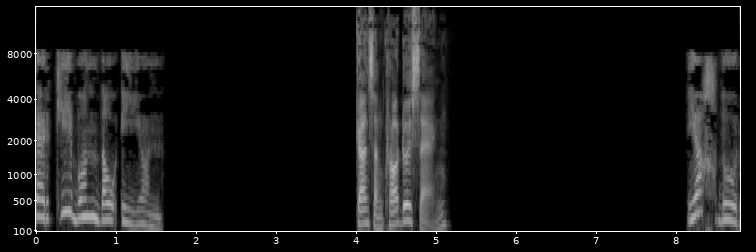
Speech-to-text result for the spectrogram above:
تركيب ضوئي การสังเคราะห์ด้วยแสง يخضر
